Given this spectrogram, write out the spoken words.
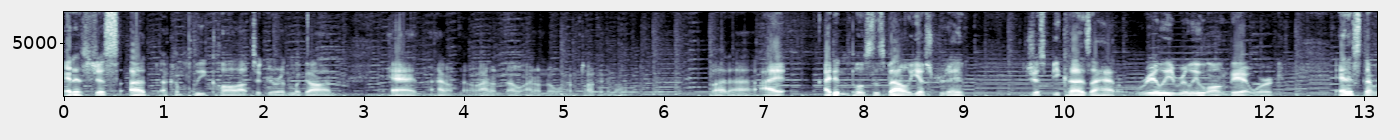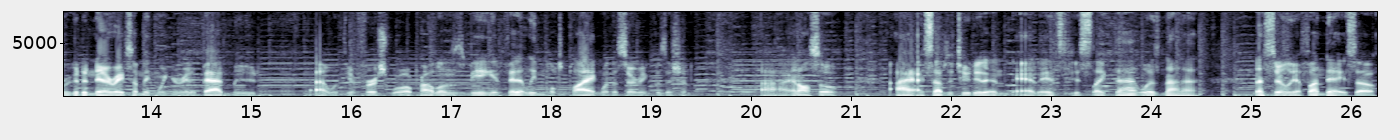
and it's just a, a complete call out to Gurren Lagann. And I don't know, I don't know, I don't know what I'm talking about. But uh, I I didn't post this battle yesterday just because I had a really really long day at work, and it's never good to narrate something when you're in a bad mood. Uh, with your first world problems being infinitely multiplying with a serving position. Uh, and also, I, I substituted, and, and it's just like that was not a necessarily a fun day. So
